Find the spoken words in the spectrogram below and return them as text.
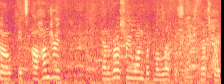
So it's a hundred anniversary one, but Maleficent. That's great.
